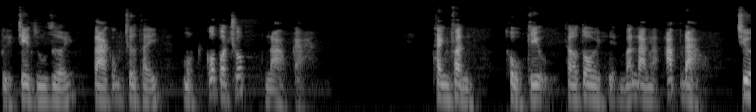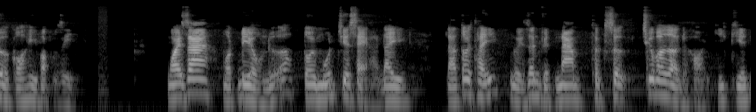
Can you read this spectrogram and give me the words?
từ trên xuống dưới, ta cũng chưa thấy một Gorbachev nào cả. Thành phần thủ cựu theo tôi hiện vẫn đang áp đảo, chưa có hy vọng gì. Ngoài ra, một điều nữa tôi muốn chia sẻ ở đây là tôi thấy người dân Việt Nam thực sự chưa bao giờ được hỏi ý kiến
